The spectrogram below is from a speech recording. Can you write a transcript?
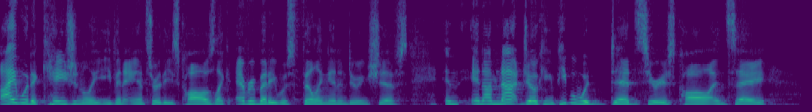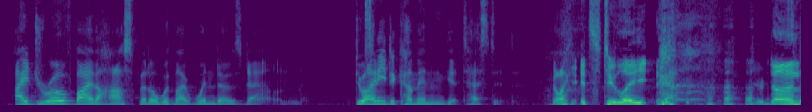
I would occasionally even answer these calls. Like everybody was filling in and doing shifts. And, and I'm not joking. People would dead serious call and say, I drove by the hospital with my windows down. Do I need to come in and get tested? You're like, it's too late. You're done.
